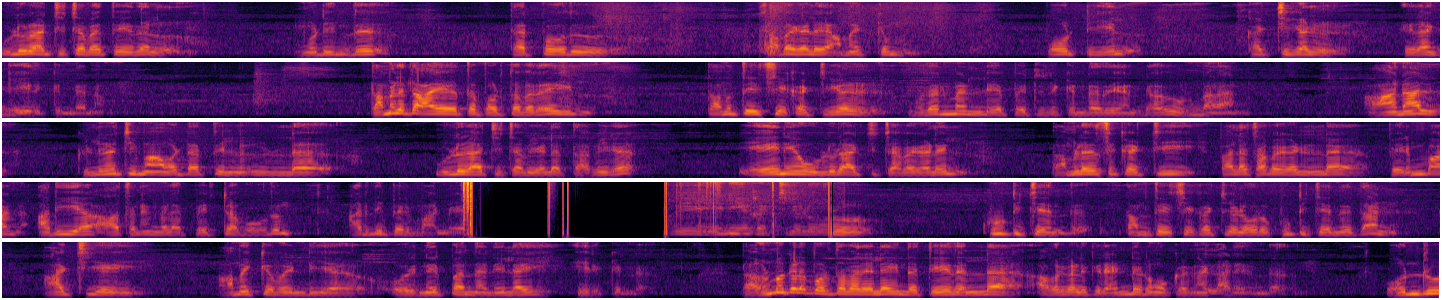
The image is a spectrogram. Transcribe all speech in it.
உள்ளூராட்சி சபை தேர்தல் முடிந்து தற்போது சபைகளை அமைக்கும் போட்டியில் கட்சிகள் இறங்கி இருக்கின்றன. தமிழ் தாயகத்தை பொறுத்தவரையில் தமிழ் தேசிய கட்சிகள் முதன்மை நிலையை பெற்றிருக்கின்றது என்பது உண்மைதான். ஆனால் கிளிநொச்சி மாவட்டத்தில் உள்ள உள்ளூராட்சி சபைகளை தவிர ஏனைய உள்ளூராட்சி சபைகளில் தமிழரசு கட்சி பல சபைகளில் பெரும்பான் அதிக ஆசனங்களை பெற்ற போதும் அறுதி பெரும்பான்மை ஆகவே ஏனைய கட்சிகளோடு கூட்டி சேர்ந்து தமிழ் தேசிய கட்சிகளோடு கூட்டி சேர்ந்து தான் ஆட்சியை அமைக்க வேண்டிய ஒரு நிர்பந்த நிலை இருக்கின்றது. தமிழ் மக்களை பொறுத்தவரையில் இந்த தேர்தலில் அவர்களுக்கு ரெண்டு நோக்கங்கள்லாம் இருந்தது. ஒன்று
